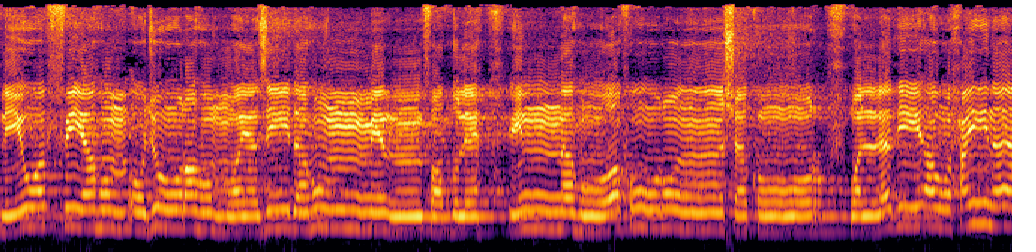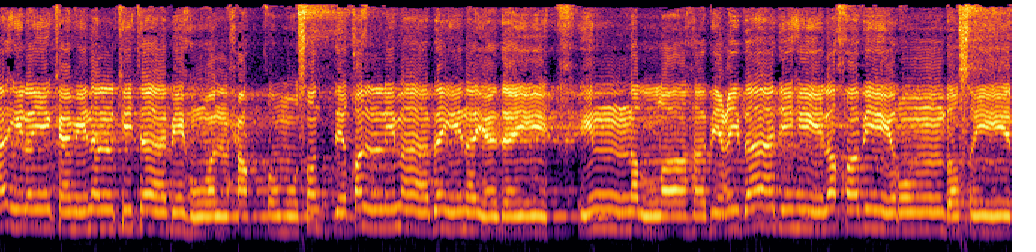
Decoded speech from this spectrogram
ليوفيهم أجورهم ويزيدهم من فضله إنه غفور شكور والذي أوحينا إليك من الكتاب هو الحق مصدقا لما بين يديه إن الله بعباده لخبير بصير.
